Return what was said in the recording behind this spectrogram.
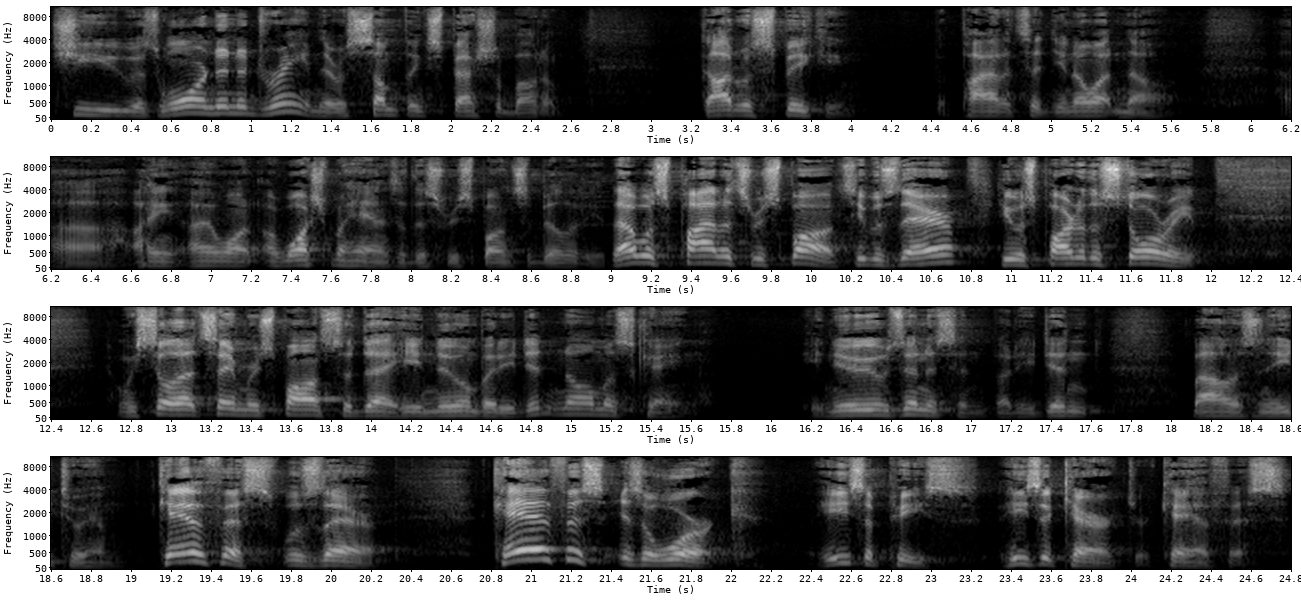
She was warned in a dream. There was something special about him. God was speaking. But Pilate said, You know what? No. Uh, I, I, want, I wash my hands of this responsibility. That was Pilate's response. He was there, he was part of the story. And we still have that same response today. He knew him, but he didn't know him as king. He knew he was innocent, but he didn't bow his knee to him. Caiaphas was there. Caiaphas is a work. He's a piece. He's a character, Caiaphas.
